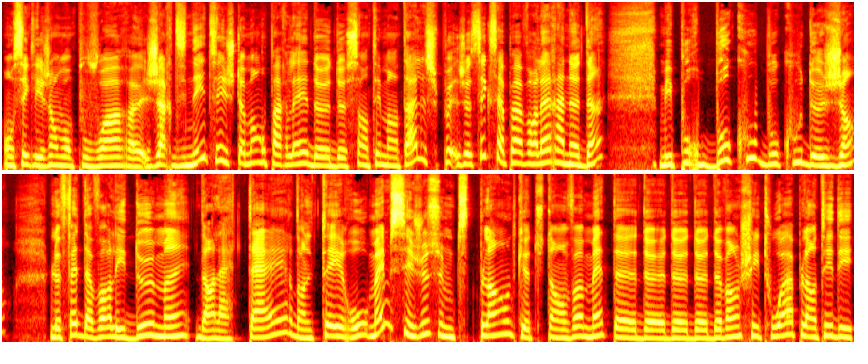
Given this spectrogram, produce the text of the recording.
On sait que les gens vont pouvoir jardiner. Tu sais, justement, on parlait de, de santé mentale. Je, je, sais que ça peut avoir l'air anodin, mais pour beaucoup, beaucoup de gens, le fait d'avoir les deux mains dans la terre, dans le terreau, même si c'est juste une petite plante que tu t'en vas mettre de, de, de, devant chez toi, planter des...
